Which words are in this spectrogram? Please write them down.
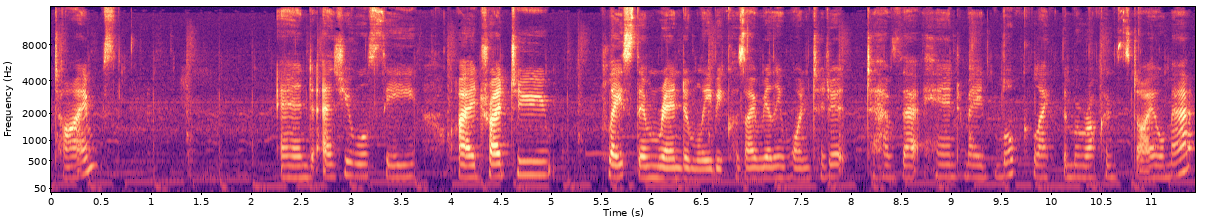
times. And as you will see I tried to place them randomly because I really wanted it to have that handmade look like the Moroccan style mat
